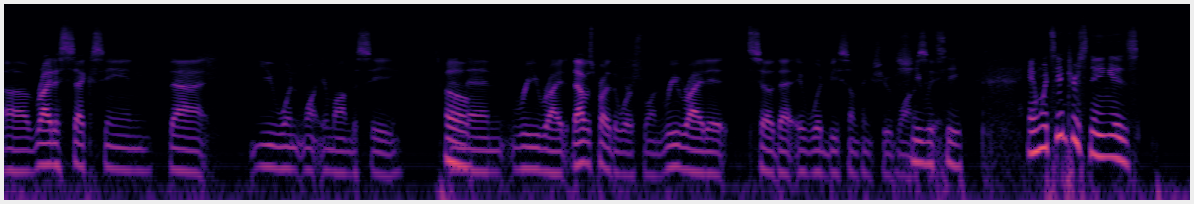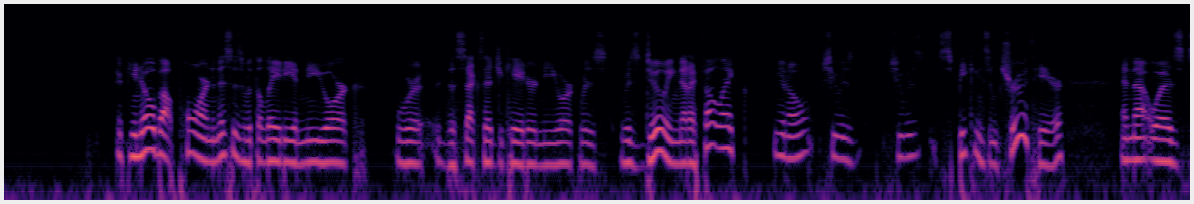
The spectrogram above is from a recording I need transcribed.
that. uh, write a sex scene that you wouldn't want your mom to see, Oh, and then rewrite it. That was probably the worst one. Rewrite it so that it would be something she would want to see. she would see. And what's interesting is if you know about porn, and this is what the lady in New York, where the sex educator in New York was was doing, that I felt like you know she was she was speaking some truth here, and that was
